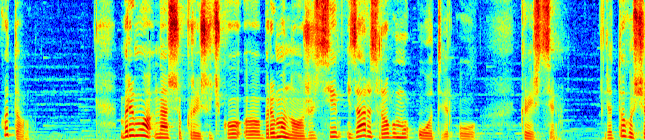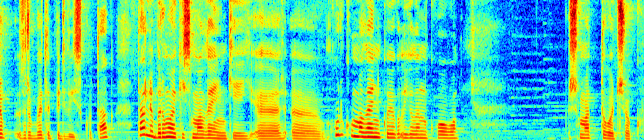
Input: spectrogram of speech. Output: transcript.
Готово. Беремо нашу кришечку, е, беремо ножиці і зараз робимо отвір у кришці для того, щоб зробити підвіску. Так? Далі беремо якийсь маленький е, е, кульку маленьку ялинкову, шматочок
